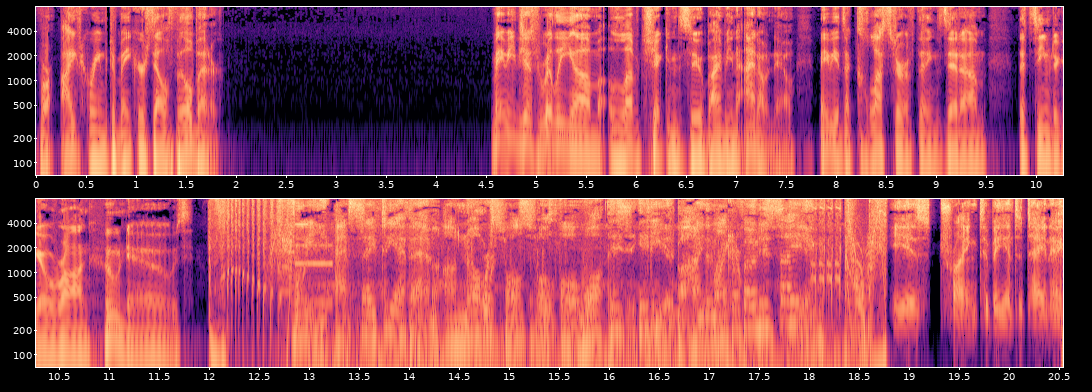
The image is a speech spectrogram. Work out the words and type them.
for ice cream to make herself feel better. Maybe just really um love chicken soup. I mean, I don't know. Maybe it's a cluster of things that um that seem to go wrong. Who knows? We at Safety FM are not responsible for what this idiot behind the microphone is saying. He is trying to be entertaining.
